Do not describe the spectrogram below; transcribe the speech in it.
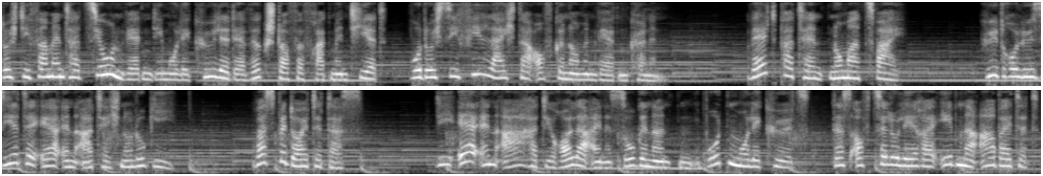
Durch die Fermentation werden die Moleküle der Wirkstoffe fragmentiert, wodurch sie viel leichter aufgenommen werden können. Weltpatent Nummer 2 Hydrolysierte RNA-Technologie. Was bedeutet das? Die RNA hat die Rolle eines sogenannten Botenmoleküls, das auf zellulärer Ebene arbeitet,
